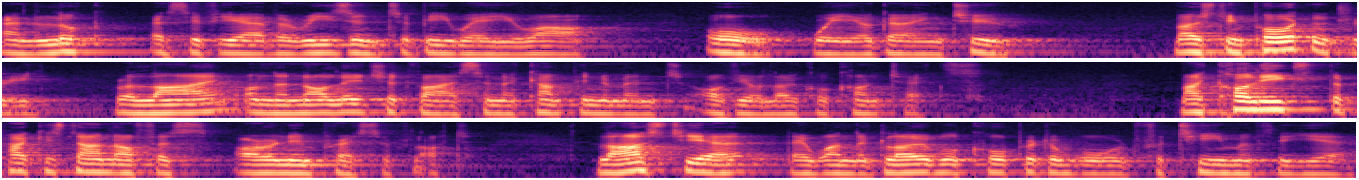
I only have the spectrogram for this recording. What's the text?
and look as if you have a reason to be where you are or where you're going to. Most importantly, rely on the knowledge, advice, and accompaniment of your local contacts. My colleagues at the Pakistan office are an impressive lot. Last year, they won the Global Corporate Award for Team of the Year,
